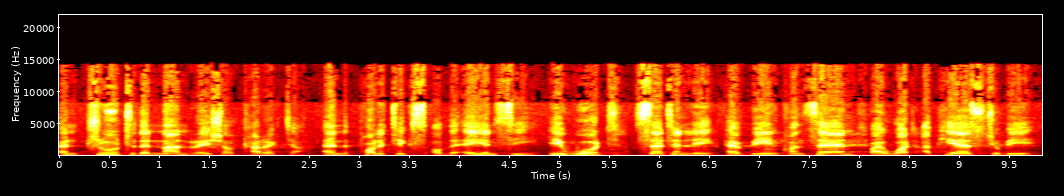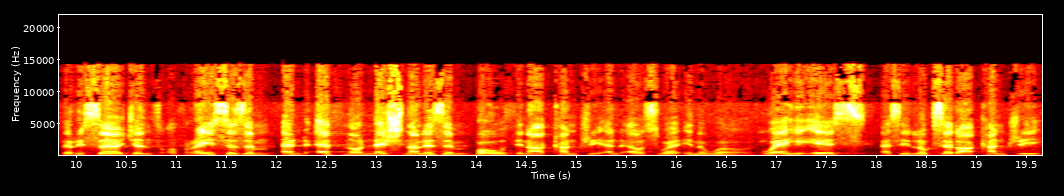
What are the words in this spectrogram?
and true to the non-racial character and the politics of the ANC. He would certainly have been concerned by what appears to be the resurgence of racism and ethno-nationalism both in our country and elsewhere in the world. Where he is as he looks at our country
